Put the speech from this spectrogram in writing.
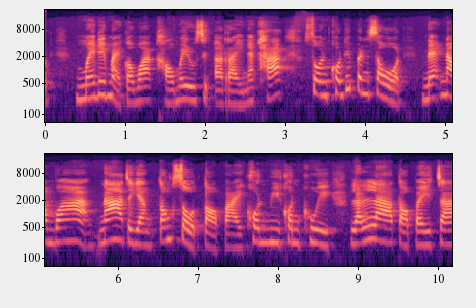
ด ไม่ได้หมายความว่าเขาไม่รู้สึกอะไรนะคะ ส่วนคนที่เป็นโสด แนะนำว่าน่าจะยังต้องโสดต่อไป คนมีคนคุยลันลาต่อไปจ้า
